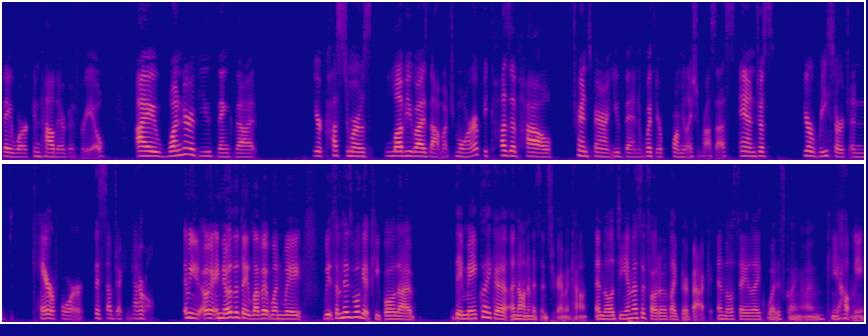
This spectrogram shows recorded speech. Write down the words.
they work and how they're good for you. I wonder if you think that your customers love you guys that much more because of how transparent you've been with your formulation process and just your research and care for this subject in general. I mean, I know that they love it when we, we sometimes we'll get people that they make like a anonymous Instagram account and they'll DM us a photo of like their back and they'll say like, "What is going on? Can you help me?"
